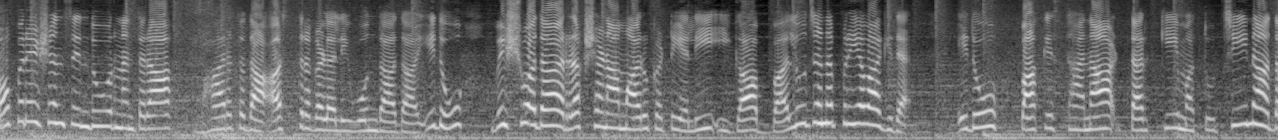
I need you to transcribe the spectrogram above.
ಆಪರೇಷನ್ ಸಿಂಧೂರ್ ನಂತರ ಭಾರತದ ಅಸ್ತ್ರಗಳಲ್ಲಿ ಒಂದಾದ ಇದು ವಿಶ್ವದ ರಕ್ಷಣಾ ಮಾರುಕಟ್ಟೆಯಲ್ಲಿ ಈಗ ಬಲು ಜನಪ್ರಿಯವಾಗಿದೆ. ಇದು ಪಾಕಿಸ್ತಾನ, ಟರ್ಕಿ ಮತ್ತು ಚೀನಾದ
